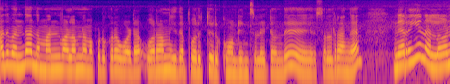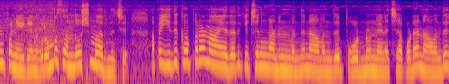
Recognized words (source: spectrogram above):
அது வந்து அந்த மண் வளம் நம்ம கொடுக்குற உட உரம் இதை பொறுத்து இருக்கும் அப்படின்னு சொல்லிட்டு வந்து சொல்கிறாங்க நிறைய நான் லேர்ன் பண்ணிட்டேன். எனக்கு ரொம்ப சந்தோஷமாக இருந்துச்சு. அப்போ இதுக்கப்புறம் நான் ஏதாவது கிச்சன் கார்டன் வந்து நான் வந்து போடணும்னு நினச்சா கூட நான் வந்து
